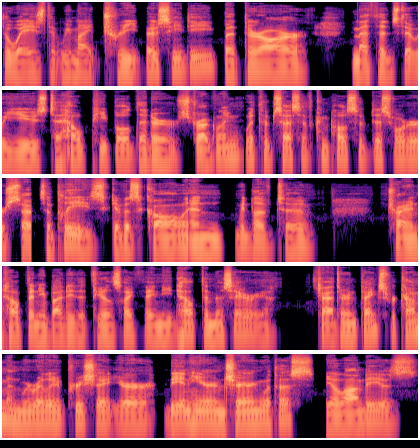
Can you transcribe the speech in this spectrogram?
the ways that we might treat OCD, but there are methods that we use to help people that are struggling with obsessive compulsive disorder. So so please give us a call and we'd love to try and help anybody that feels like they need help in this area. Catherine, thanks for coming. We really appreciate your being here and sharing with us. Yolandi is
